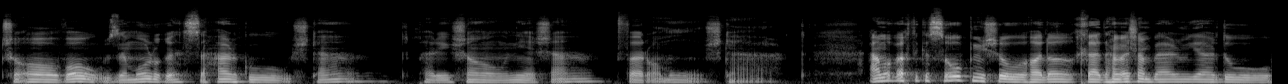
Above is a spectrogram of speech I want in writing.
چو آواز مرغ سحر گوش کرد پریشانی شب فراموش کرد. اما وقتی که صبح میشه و حالا خدمش هم برمیگرده و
